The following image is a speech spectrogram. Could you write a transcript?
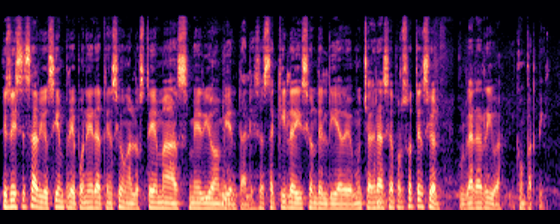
Es necesario siempre poner atención a los temas medioambientales. Hasta aquí la edición del día de hoy. Muchas gracias por su atención. Pulgar arriba y compartir.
